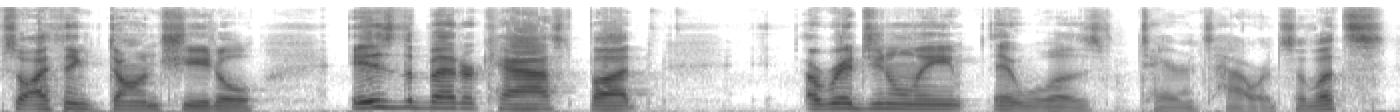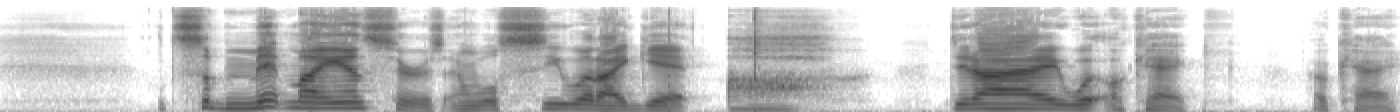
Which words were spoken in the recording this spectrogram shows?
So I think Don Cheadle is the better cast, but originally it was Terrence Howard. So let's submit my answers and we'll see what I get. Oh, did I? okay, okay.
